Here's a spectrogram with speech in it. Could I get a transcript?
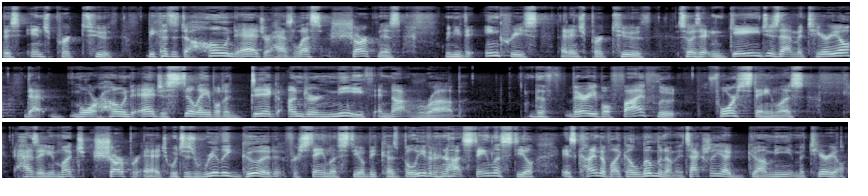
this inch per tooth. Because it's a honed edge or has less sharpness, we need to increase that inch per tooth so as it engages that material, that more honed edge is still able to dig underneath and not rub. The variable 5 flute for stainless has a much sharper edge, which is really good for stainless steel because believe it or not, stainless steel is kind of like aluminum. It's actually a gummy material.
